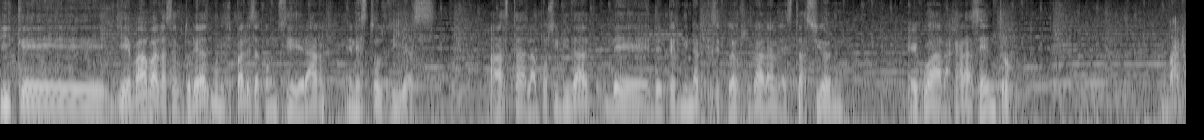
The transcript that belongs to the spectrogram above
y que llevaba a las autoridades municipales a considerar en estos días hasta la posibilidad de determinar que se clausurara la estación eh, Guadalajara Centro. Bueno,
